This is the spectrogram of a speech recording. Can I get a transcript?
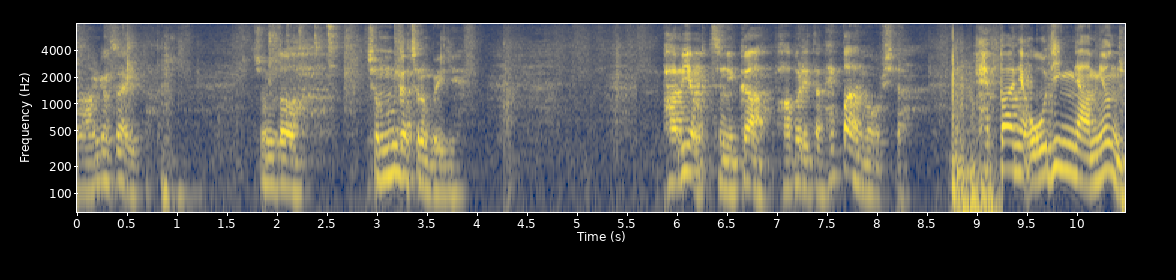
아, 안경 써야겠다. 좀 더 전문가처럼 보이게. 밥이 없으니까 밥을 일단 햇반을 먹읍시다. 햇반이 어딨냐면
